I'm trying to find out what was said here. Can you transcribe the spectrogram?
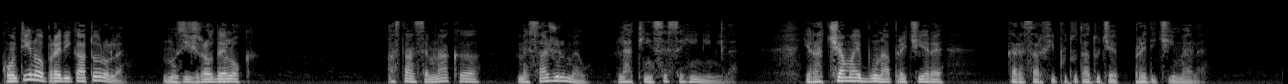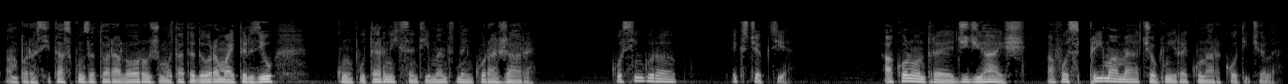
Continuă, predicatorule, nu zici rău deloc. Asta însemna că mesajul meu le atinsese inimile. Era cea mai bună apreciere care s-ar fi putut aduce predicii mele. Am părăsit ascunzătoarea lor o jumătate de oră mai târziu cu un puternic sentiment de încurajare, cu o singură excepție. Acolo, între Gigi Aish, a fost prima mea ciocnire cu narcoticele.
